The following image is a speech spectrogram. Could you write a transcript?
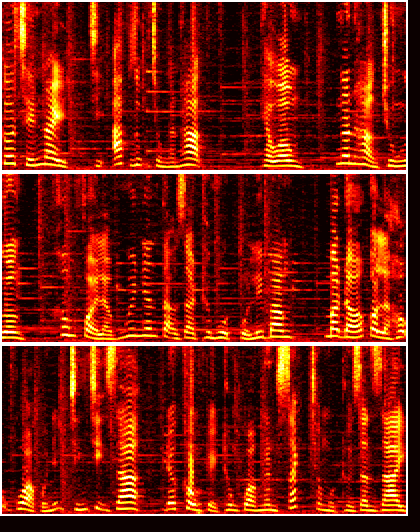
cơ chế này chỉ áp dụng trong ngắn hạn. Theo ông, Ngân hàng Trung ương không phải là nguyên nhân tạo ra thâm hụt của Liban, mà đó còn là hậu quả của những chính trị gia đã không thể thông qua ngân sách trong một thời gian dài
